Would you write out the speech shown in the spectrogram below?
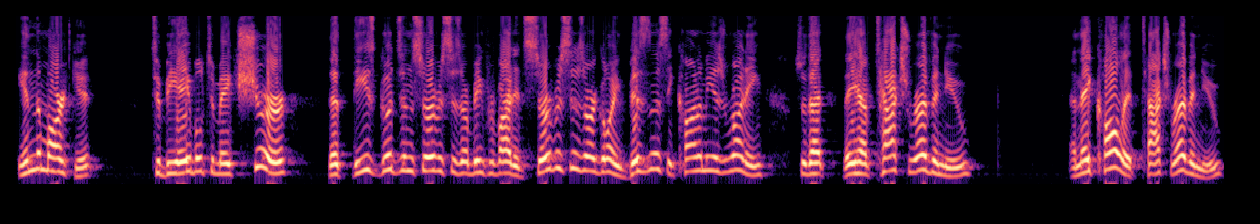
In the market to be able to make sure that these goods and services are being provided. Services are going, business, economy is running so that they have tax revenue, and they call it tax revenue,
